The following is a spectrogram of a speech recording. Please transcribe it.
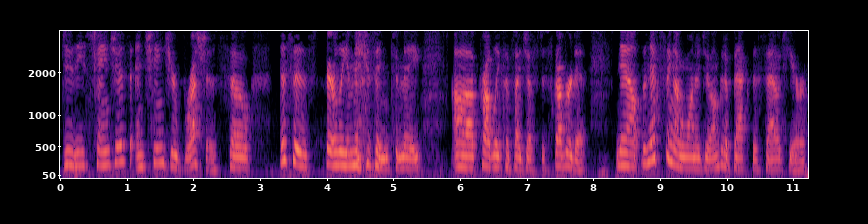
do these changes and change your brushes. So this is fairly amazing to me, uh, probably because I just discovered it. Now, the next thing I want to do, I'm going to back this out here,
